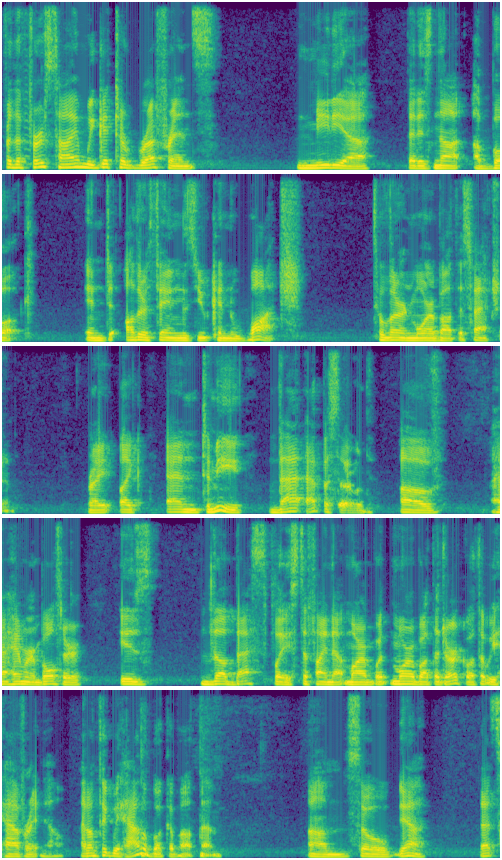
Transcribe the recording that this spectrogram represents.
For the first time, we get to reference media that is not a book and other things you can watch to learn more about this faction, right? Like, and to me, that episode of Hammer and Bolter is the best place to find out more more about the Dark Oath that we have right now. I don't think we have a book about them. Um, so yeah, that's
